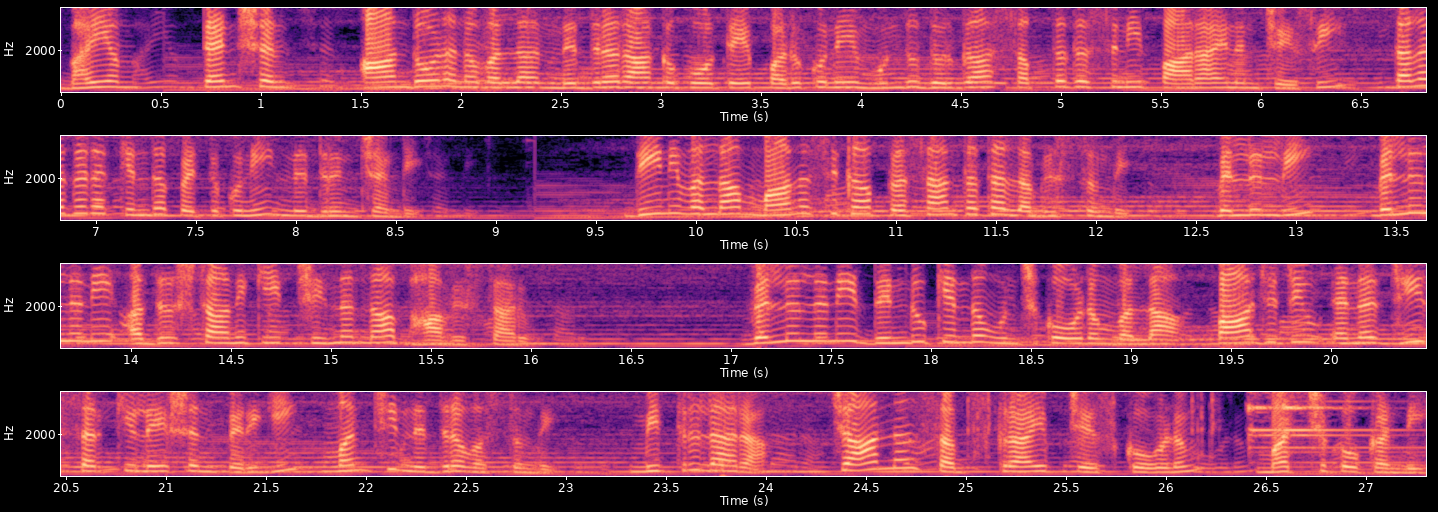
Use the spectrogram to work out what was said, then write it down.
భయం టెన్షన్ ఆందోళన వల్ల నిద్ర రాకపోతే పడుకునే ముందు దుర్గా సప్తదశిని పారాయణం చేసి తలగడ కింద పెట్టుకుని నిద్రించండి. దీనివల్ల మానసిక ప్రశాంతత లభిస్తుంది. వెల్లుల్లి వెల్లుల్లిని అదృష్టానికి చిహ్నంగా భావిస్తారు. వెల్లుల్లిని దిండు కింద ఉంచుకోవడం వల్ల పాజిటివ్ ఎనర్జీ సర్క్యులేషన్ పెరిగి మంచి నిద్ర వస్తుంది. మిత్రులారా ఛానల్ సబ్స్క్రైబ్ చేసుకోవడం మర్చిపోకండి.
